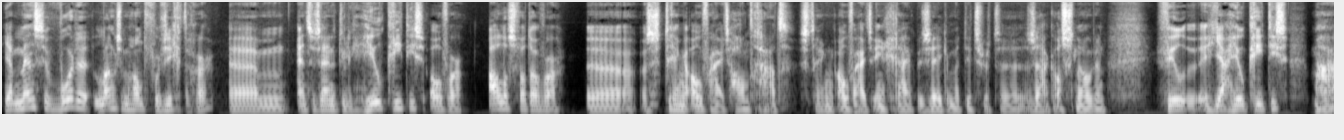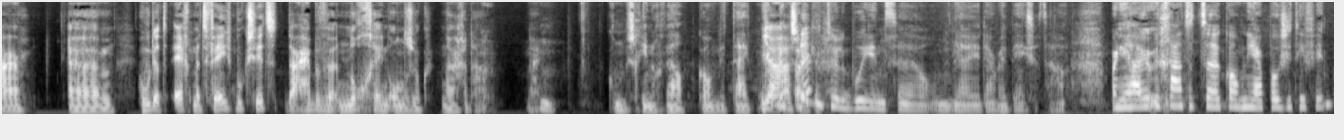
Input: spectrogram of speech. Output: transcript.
ja, mensen worden langzamerhand voorzichtiger. Um, en ze zijn natuurlijk heel kritisch over alles wat over uh, een strenge overheidshand gaat. Streng overheidsingrijpen, zeker met dit soort uh, zaken als Snowden. Veel, uh, ja, heel kritisch. Maar um, hoe dat echt met Facebook zit... daar hebben we nog geen onderzoek naar gedaan. Nee. Hm. Komt misschien nog wel komende tijd. Ja, het zeker. Het is natuurlijk boeiend om ja, je daarmee bezig te houden. Maar ja, u gaat het komende jaar positief in?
